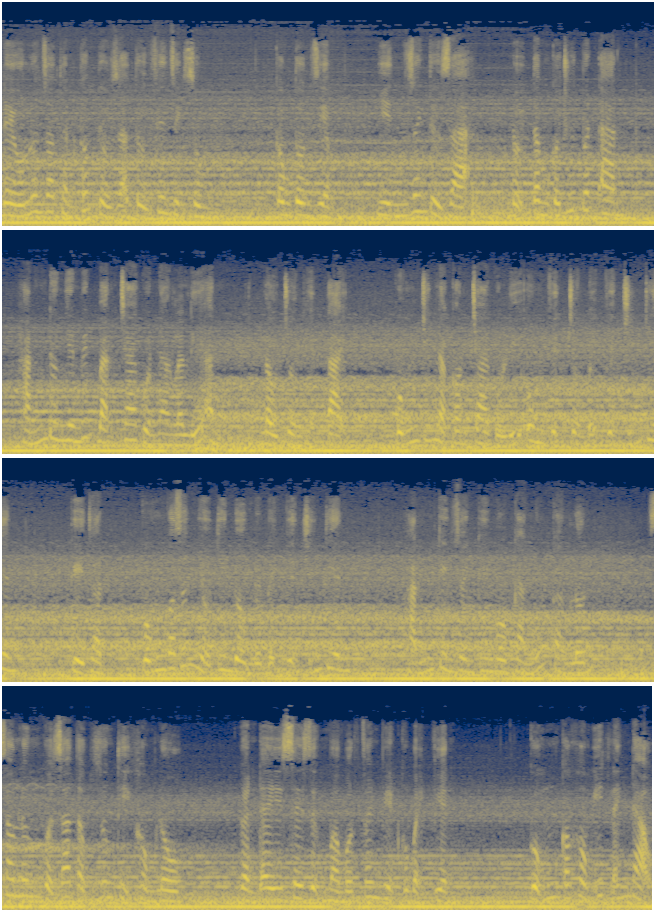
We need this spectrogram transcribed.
đều luôn do thần cốc tiểu dạ tử phiên dịch dùng. Công Tôn Diệm nhìn doanh tử dạ nội tâm có chút bất an. Hắn đương nhiên biết bạn trai của nàng là Lý ẩn, lầu trưởng hiện tại cũng chính là con trai của Lý Ung viện trưởng bệnh viện Chính Thiên. Kỳ thật cũng có rất nhiều tin đồn về bệnh viện Chính Thiên. Hắn kinh doanh quy mô càng lúc càng lớn. Sau lưng của gia tộc Dương thị khổng lồ, gần đây xây dựng mở một phân viện của bệnh viện, cũng có không ít lãnh đạo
